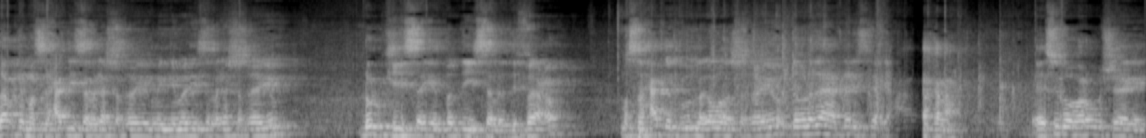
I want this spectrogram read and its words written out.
Dalka maslaxadiisa laga shaqeeyo midnimadiisa laga shaqeeyo dhulkiisa iyo baddiisa la difaaco. Maslaxadda guud laga wada shaqeeyo dowladaha dariska iyo caalamkana ee siduu hore uu sheegay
